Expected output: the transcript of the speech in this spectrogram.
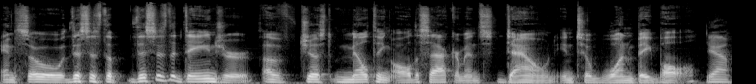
And so this is the this is the danger of just melting all the sacraments down into one big ball. Yeah.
